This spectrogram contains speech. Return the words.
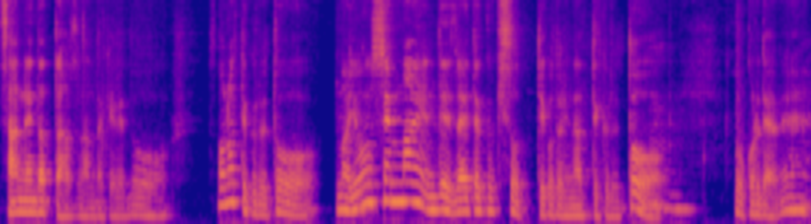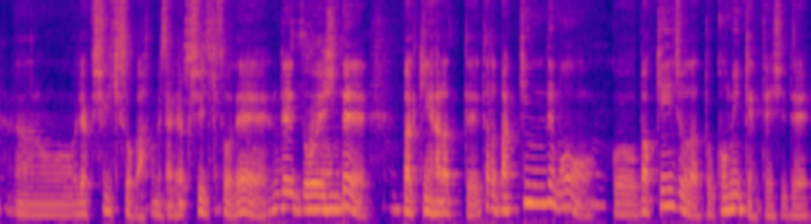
3年だったはずなんだけれどそうなってくると、まあ、4000万円で在宅起訴っていうことになってくると、そうこれだよね、あの略式起訴かごめんなさい略式起訴。でで同意して罰金払ってただ罰金でもこう罰金以上だと公民権停止で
